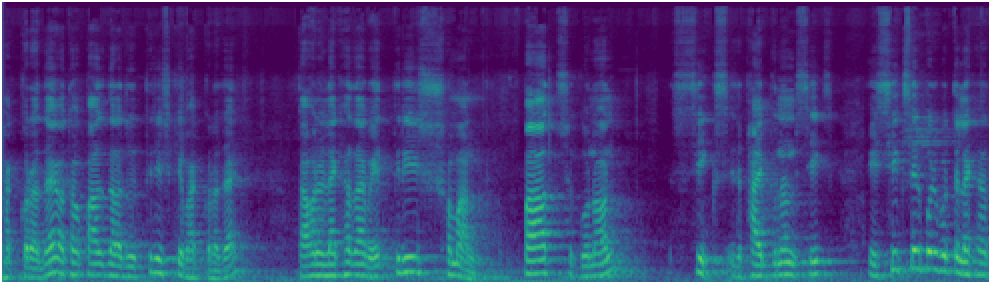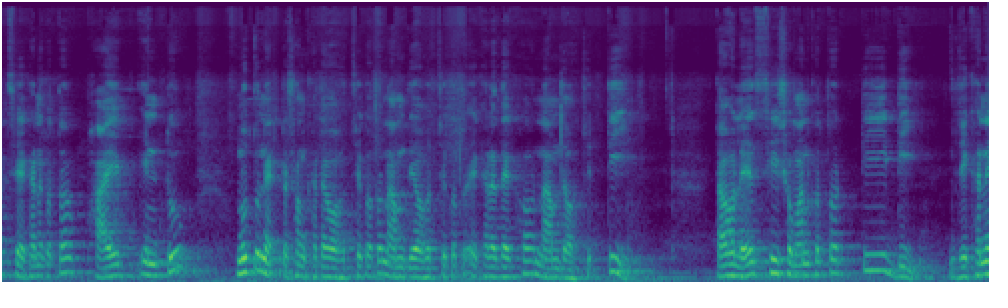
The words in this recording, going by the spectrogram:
ভাগ করা যায়, অথবা পাঁচ দ্বারা যদি তিরিশকে ভাগ করা যায় তাহলে লেখা যাবে ত্রিশ সমান পাঁচ গুণন সিক্স ফাইভ গুণন সিক্স এই সিক্সের পরিবর্তে লেখা হচ্ছে এখানে কত? ফাইভ ইন্টু নতুন একটা সংখ্যা দেওয়া হচ্ছে কত? নাম দেওয়া হচ্ছে কত? এখানে দেখো নাম দেওয়া হচ্ছে টি তাহলে সি সমান কত? টি ডি যেখানে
